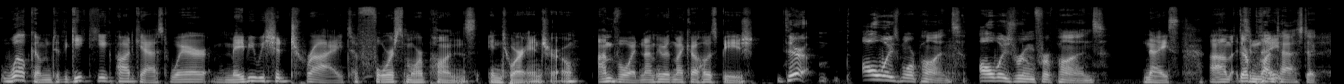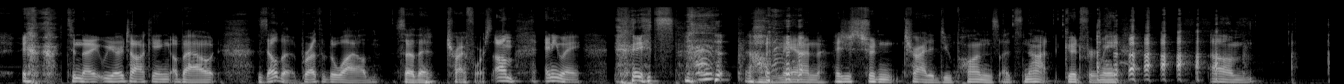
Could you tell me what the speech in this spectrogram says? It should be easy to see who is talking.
Speaker 1: Welcome to the Geek to Geek podcast, where maybe we should try to force more puns into our intro. I'm Void, and I'm here with my co-host Beej.
Speaker 2: There are always more puns. Always room for puns.
Speaker 1: Nice. Um,
Speaker 2: They're
Speaker 1: tonight,
Speaker 2: fantastic.
Speaker 1: tonight we are talking about Zelda Breath of the Wild, so the Triforce. Um, anyway, it's oh man, I just shouldn't try to do puns. It's not good for me. um,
